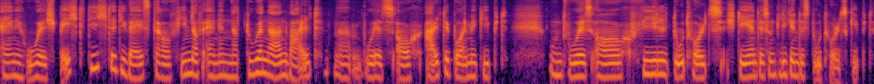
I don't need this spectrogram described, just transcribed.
eine hohe Spechtdichte, die weist darauf hin auf einen naturnahen Wald, äh, wo es auch alte Bäume gibt und wo es auch viel Totholz, stehendes und liegendes Totholz gibt.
